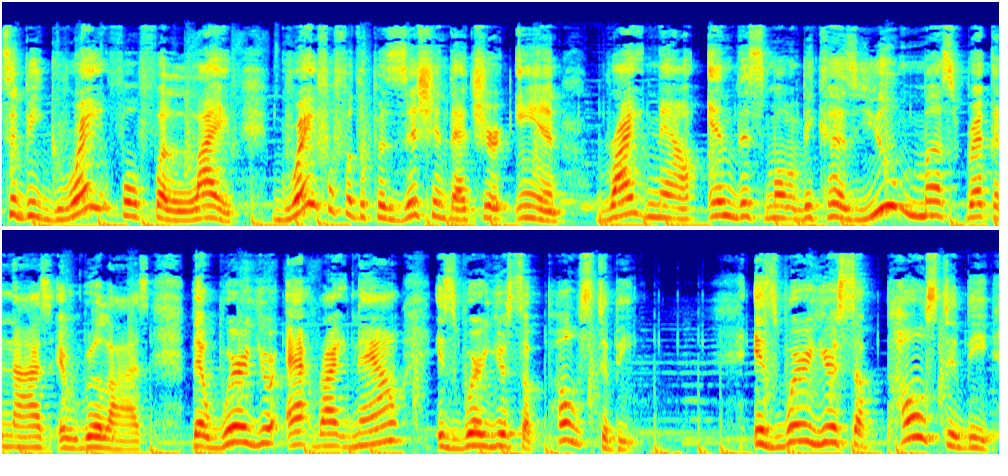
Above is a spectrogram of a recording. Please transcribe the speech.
to be grateful for life, grateful for the position that you're in right now in this moment, because you must recognize and realize that where you're at right now is where you're supposed to be. Is where you're supposed to be.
